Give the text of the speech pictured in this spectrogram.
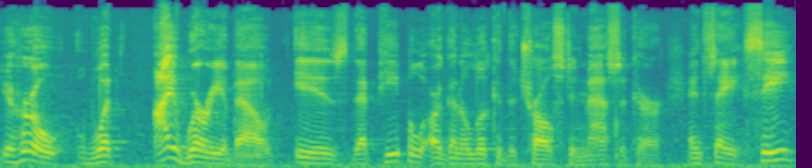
Yohuru, what I worry about is that people are going to look at the Charleston massacre and say, see,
